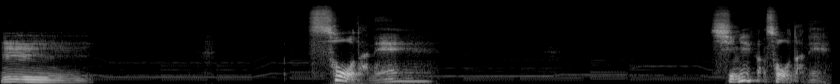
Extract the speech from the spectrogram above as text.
うん。そうだね。使命感そうだね。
